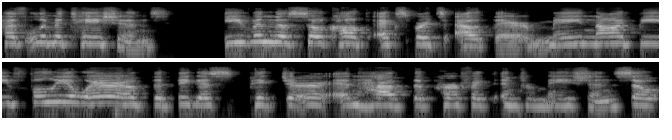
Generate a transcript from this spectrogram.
has limitations even the so called experts out there may not be fully aware of the biggest picture and have the perfect information. So,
